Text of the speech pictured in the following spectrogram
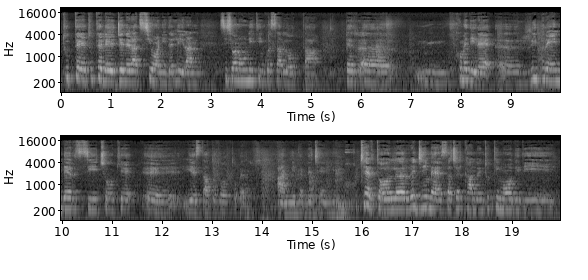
tutte, tutte, le generazioni dell'Iran si sono uniti in questa lotta per, eh, come dire, eh, riprendersi ciò che eh, gli è stato tolto per anni, per decenni. Certo, il regime sta cercando in tutti i modi di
